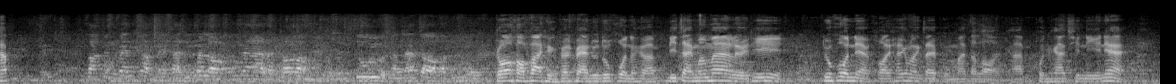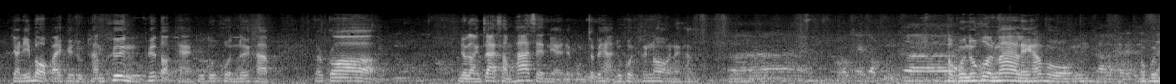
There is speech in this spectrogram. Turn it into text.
ครับฝากถึงแฟนคลับในอยค่ะที่มารอข้างหน้าแล้วก็ดูอยู่ทางหน้าจอครับพี่มิวก็ขอฝากถึงแฟนๆทุกๆคนนะครับ ดีใจมากๆเลยที่ทุกคนเนี่ยคอยให้กำลังใจผมมาตลอดครับผลงานชิ้นนี้เนี่ย อย่างที่บอกไปคือถูกทำขึ้นเพื่อตอบแทนทุกๆคนด้วยครับ แล้วก็เดี๋ยวหลังจากสัมภาษณ์เสร็จเนี่ยเดี๋ยวผมจะไปหาทุกคนข้างนอกนะครับ อ่าโอเคขอบคุณครับขอบคุณทุกคนมากเลยครับผม ขอบคุณ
